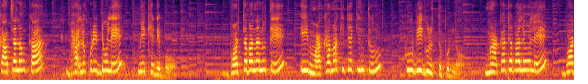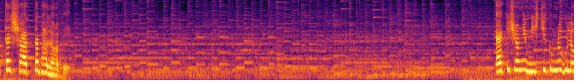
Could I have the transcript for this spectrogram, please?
কাঁচা লঙ্কা ভালো করে ডলে মেখে নেব। ভর্তা বানানোতে এই মাখামাখিটা কিন্তু খুবই গুরুত্বপূর্ণ। মাখাটা ভালো হলে ভর্তার স্বাদটা ভালো হবে। একই সঙ্গে মিষ্টি কুমড়োগুলো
